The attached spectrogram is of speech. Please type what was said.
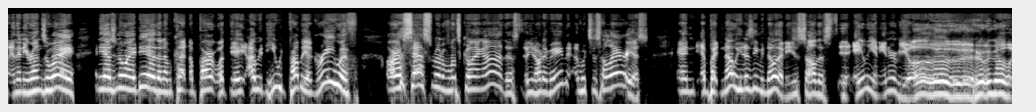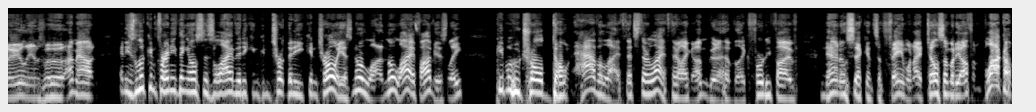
and then he runs away, and he has no idea that I'm cutting apart what the. I would. He would probably agree with our assessment of what's going on. This, you know what I mean? Which is hilarious and but no, he doesn't even know that. He just saw this uh, alien interview. Oh, here we go, aliens. I'm out, and he's looking for anything else that's alive that he can control. That he control. He has no no life, obviously. People who troll don't have a life. That's their life. They're like, I'm gonna have like 45 nanoseconds of fame when I tell somebody off and block them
